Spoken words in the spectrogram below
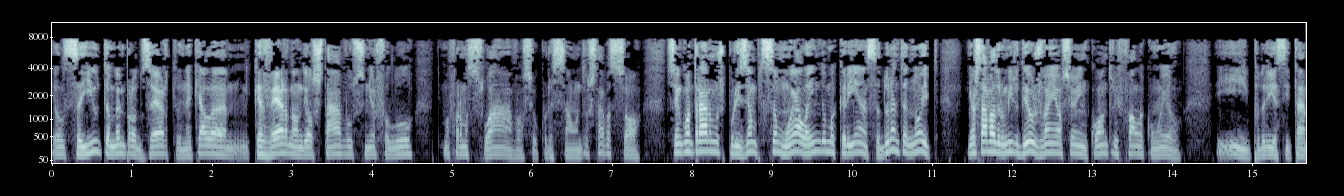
ele saiu também para o deserto, naquela caverna onde ele estava, o Senhor falou de uma forma suave ao seu coração, onde ele estava só. Se encontrarmos, por exemplo, Samuel, ainda uma criança, durante a noite, ele estava a dormir, Deus vem ao seu encontro e fala com ele. E poderia citar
